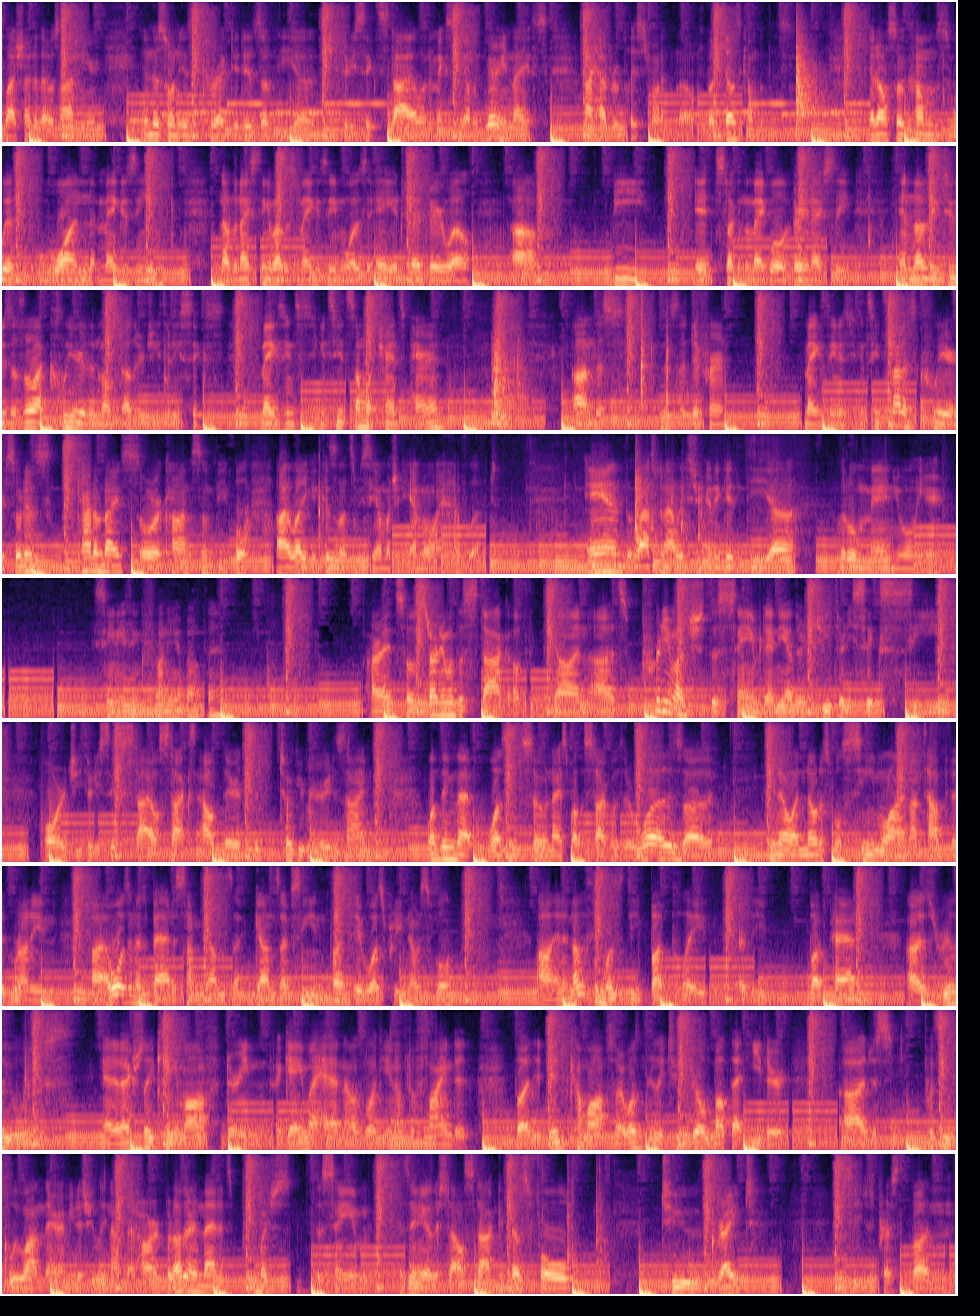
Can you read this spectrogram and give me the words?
flash hider that was on here and this one is correct, it is of the uh, G36 style and it makes the gun look very nice. I have replaced mine though, but it does come with this. It also comes with one magazine. Now the nice thing about this magazine was A, it fed very well, um, B, it stuck in the mag well very nicely, and another thing too is it's a lot clearer than most other G36 magazines. As you can see, it's somewhat transparent. Um, this, this is a different magazine. As you can see it's not as clear. So it is kind of nice or con to some people. I like it because it lets me see how much ammo I have left. And last but not least you're gonna get the uh, little manual here. See anything funny about that Alright, so starting with the stock of the gun, uh, it's pretty much the same to any other G36C or G36 style stocks out there. It's a Tokyo Marui design. One thing that wasn't so nice about the stock was there was uh, you know, a noticeable seam line on top of it running. Uh, it wasn't as bad as some guns guns I've seen, but it was pretty noticeable. Uh, and another thing was the butt plate, or the butt pad, uh, is really loose. And it actually came off during a game I had, and I was lucky enough to find it. But it did come off, so I wasn't really too thrilled about that either. Uh, just put some glue on there. I mean, it's really not that hard. But other than that, it's pretty much the same as any other style stock. It does fold to the right so you just press the button.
